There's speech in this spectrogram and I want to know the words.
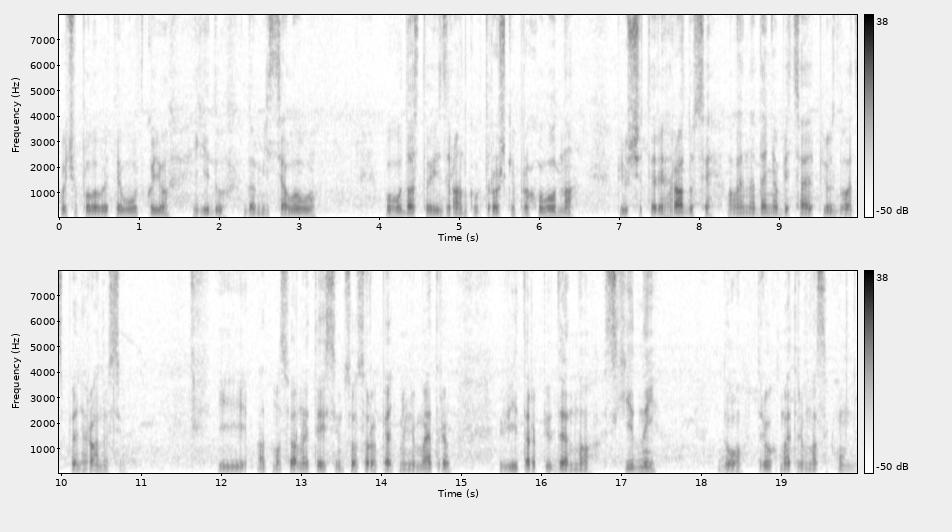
Хочу половити вудкою. Їду до місця лову. Погода стоїть зранку трошки прохолодна, плюс 4 градуси, але на день обіцяють плюс 25 градусів. І атмосферний тиск 745 мм, вітер південно-східний до 3 метрів на секунду.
